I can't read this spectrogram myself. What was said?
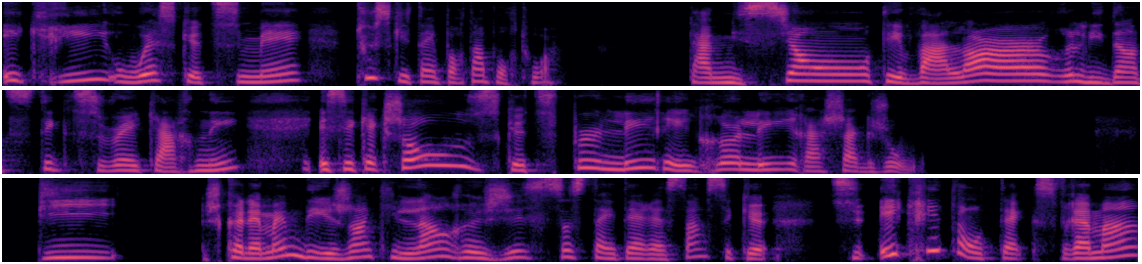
écrit où est-ce que tu mets tout ce qui est important pour toi. Ta mission, tes valeurs, l'identité que tu veux incarner. Et c'est quelque chose que tu peux lire et relire à chaque jour. Puis, je connais même des gens qui l'enregistrent. Ça, c'est intéressant. C'est que tu écris ton texte. Vraiment,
